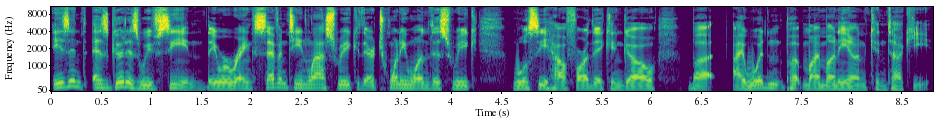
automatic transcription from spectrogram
isn't as good as we've seen. They were ranked 17 last week. They're 21 this week. We'll see how far they can go, but I wouldn't put my money on Kentucky.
